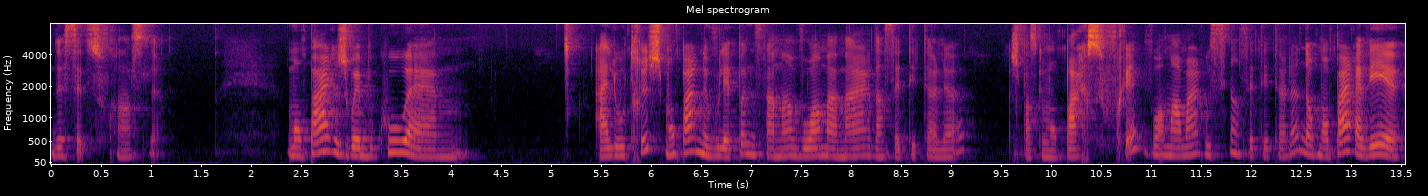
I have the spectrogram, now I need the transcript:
de cette souffrance-là. Mon père jouait beaucoup euh, à l'autruche. Mon père ne voulait pas nécessairement voir ma mère dans cet état-là. Je pense que mon père souffrait de voir ma mère aussi dans cet état-là. Donc, mon père avait euh,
